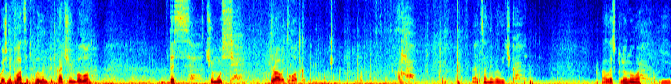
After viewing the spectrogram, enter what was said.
Кожні 20 хвилин підкачуємо балон. Десь чомусь травить лодка. А Це невеличка. Але ж клюнула і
